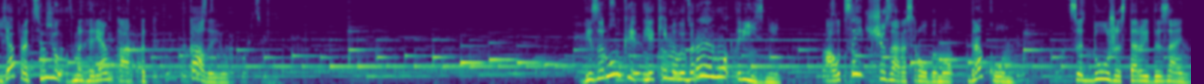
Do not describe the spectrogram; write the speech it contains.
Я працюю в Мегерян Карпет ткалею. Візерунки, які ми вибираємо, різні. А оцей, що зараз робимо, дракон. Це дуже старий дизайн,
